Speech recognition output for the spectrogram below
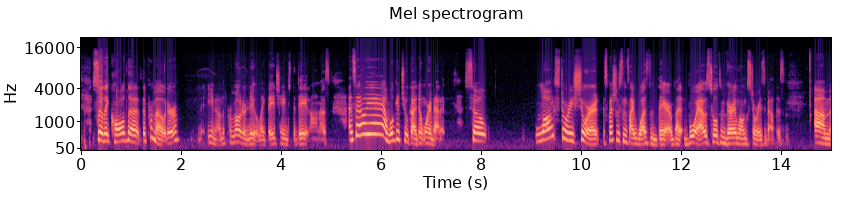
so they called the the promoter. You know, and the promoter knew, like they changed the date on us, and said, oh yeah, yeah, we'll get you a guy. Don't worry about it. So, long story short, especially since I wasn't there, but boy, I was told some very long stories about this. Um,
